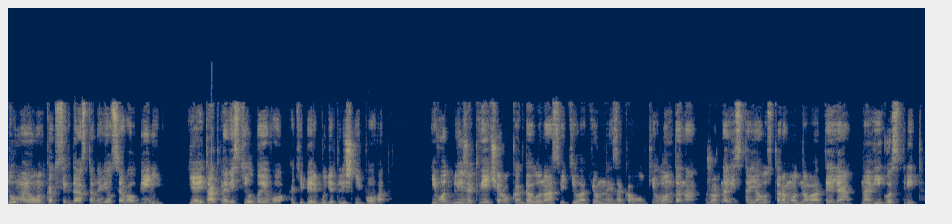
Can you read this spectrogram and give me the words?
Думаю, он, как всегда, остановился в Албении. Я и так навестил бы его, а теперь будет лишний повод. И вот ближе к вечеру, когда луна осветила темные закоулки Лондона, журналист стоял у старомодного отеля на Виго-стрит.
